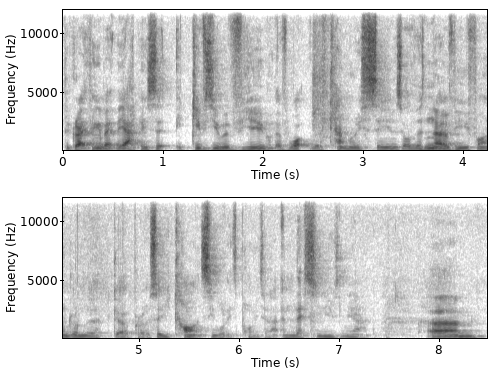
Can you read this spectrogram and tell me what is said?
the great thing about the app is that it gives you a view of what the camera is seeing as well. There's no viewfinder on the GoPro, so you can't see what it's pointing at unless you're using the app. Um,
